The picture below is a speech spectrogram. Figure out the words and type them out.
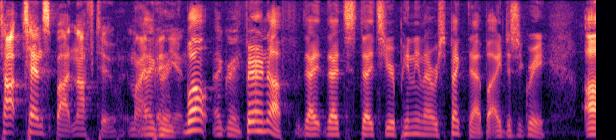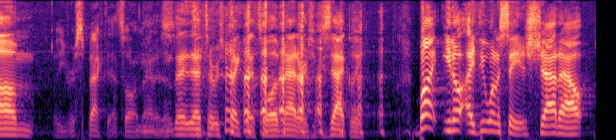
Top ten spot, not two, in my I agree. opinion. Well, I agree. Fair enough. That, that's that's your opinion. I respect that, but I disagree. Um, you respect. That's all that matters. that- that's a respect. That's all that matters. Exactly. But you know, I do want to say a shout out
